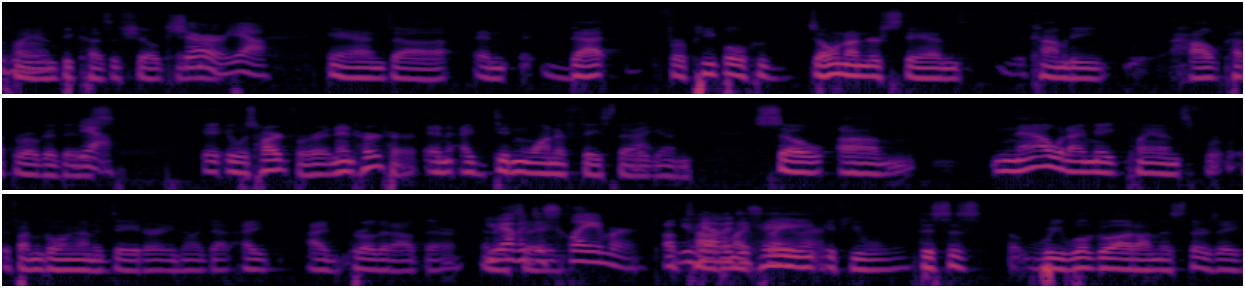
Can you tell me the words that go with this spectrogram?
planned because a show came Mm-hmm. sure, up. yeah. and uh, and that for people who don't understand the comedy how cutthroat it is Yeah. it, it was hard for her and it hurt her and i didn't want to face that Right. again so um, now when i make plans for if i'm going on a date or anything like that i i throw that out there and You I have a say, disclaimer. up You top have a I'm like, disclaimer. hey if you this is we will go out on this thursday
